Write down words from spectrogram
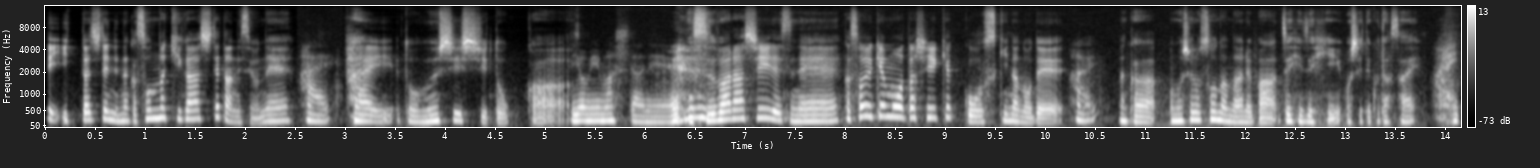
て言った時点でなんかそんな気がしてたんですよね。はい。はい。あと無視しとか。読みましたね。素晴らしいですね。そういう系も私結構好きなので。はいなんか面白そうなのあればぜひぜひ教えてください。はい。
